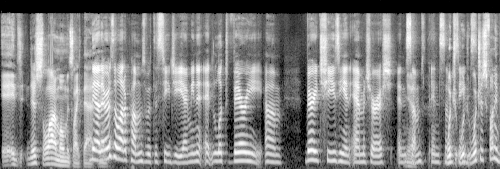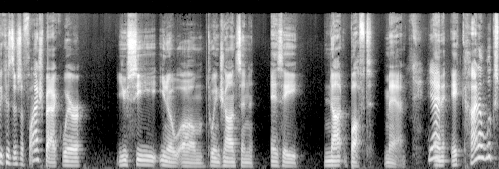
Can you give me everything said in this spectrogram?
It, it- there's a lot of moments like that. Yeah, there was a lot of problems with the CG. I mean, it, it looked very, um, very cheesy and amateurish in Yeah. some in some which, which which is funny because there's a flashback where you see you know um, Dwayne Johnson as a not buffed man. Yeah. and it, kind of looks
